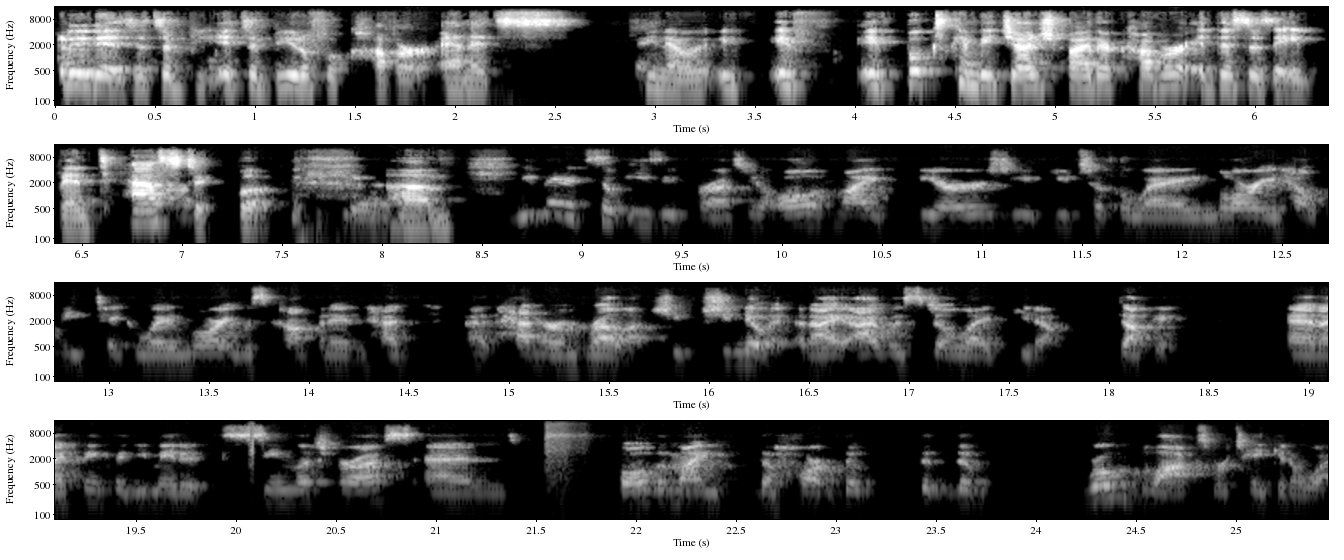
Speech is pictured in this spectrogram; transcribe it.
but it is. It's a it's a beautiful cover, and it's you know if if if books can be judged by their cover, this is a fantastic book. Um, you made it so easy for us. You know, all of my fears you, you took away. Lori helped me take away. Lori was confident and had had- had her umbrella. She she knew it, and I I was still like you know ducking. And I think that you made it seamless for us, and all the my the heart the the, the roadblocks were taken away.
